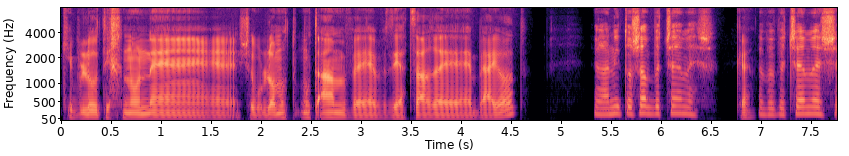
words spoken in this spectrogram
קיבלו תכנון שהוא לא מות- מותאם וזה יצר בעיות? תראה, אני תושב בית שמש. כן. ובבית שמש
